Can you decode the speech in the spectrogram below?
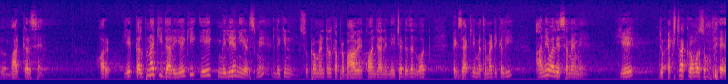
मार्कर्स हैं, और ये कल्पना की जा रही है कि एक मिलियन ईयर्स में, लेकिन सुपरामेंटल का प्रभाव है, कौन जाने nature doesn't work exactly mathematically आने वाले समय में ये जो एक्स्ट्रा क्रोमोसोम है,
